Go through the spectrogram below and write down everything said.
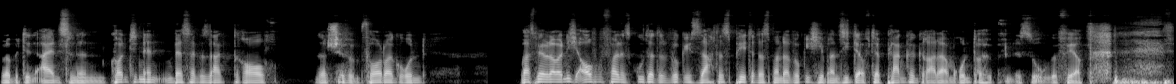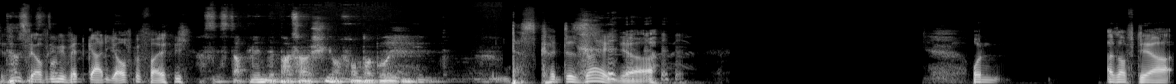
Oder mit den einzelnen Kontinenten, besser gesagt, drauf. Das Schiff im Vordergrund. Was mir aber nicht aufgefallen ist, gut, dass du wirklich sagtest, Peter, dass man da wirklich jemanden sieht, der auf der Planke gerade am runterhüpfen ist, so ungefähr. Das, Das ist mir auf dem Event gar nicht aufgefallen. Das ist der blinde Passagier von der Golden. Das könnte sein, ja. Und also auf der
